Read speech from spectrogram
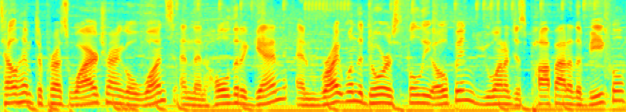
Tell him to press wire triangle once and then hold it again. And right when the door is fully open, you want to just pop out of the vehicle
